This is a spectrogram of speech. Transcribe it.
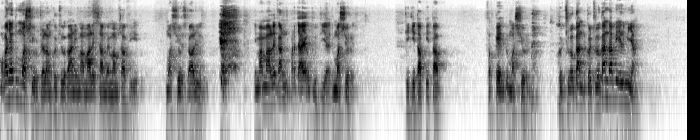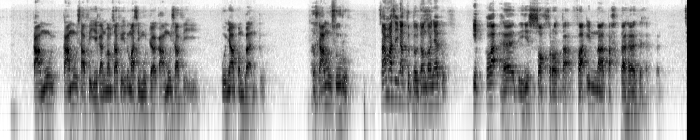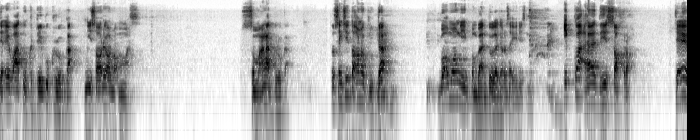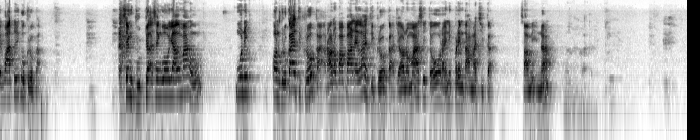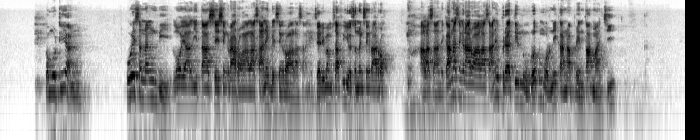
Makanya itu masyur dalam kejulukan Imam Malik sampai Imam Syafi'i itu. Masyur sekali itu. Imam Malik kan percaya ubudiyah, itu masyur. Di kitab-kitab fikih itu masyur. Gejulukan, gejulukan tapi ilmiah. Kamu, kamu Syafi'i kan Imam Syafi'i itu masih muda. Kamu Syafi'i punya pembantu. Terus kamu suruh saya masih ingat betul contohnya itu ikla hadhihi sokhrota fa inna tahtaha dzahaban. Jake watu ku grokak, ngisore ana emas. Semangat grokak. Terus sing situ ana budak mbok omongi pembantu lah cara saya di sini. Ikla hadhihi sokhra. Jake watu iku grokak. Sing budak sing loyal mau muni kon grokak digrokak, ora ana papane lah digrokak. Jek ana masih cok ora ini perintah majikan. Sami'na. Kemudian kue seneng di loyalitas sing ra roh alasane mbek sing roh alasane. Jadi Imam Syafi'i yo seneng sing ra roh alasane. Karena sing ra roh alasane berarti nurut murni karena perintah maji.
